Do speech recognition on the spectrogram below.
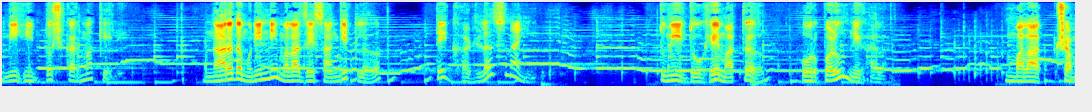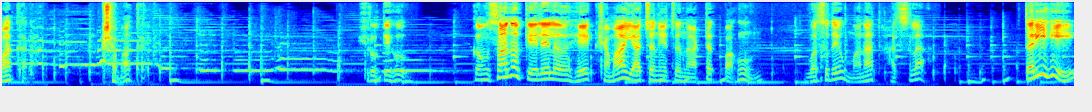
मी ही दुष्कर्म केली. नारद मुनींनी मला जे सांगितलं ते घडलंच नाही. तुम्ही दोघे मात्र होरपळून निघाला. मला क्षमा करा क्षमा करा. श्रोते हो कंसानं केलेलं हे क्षमा याचनेचं नाटक पाहून वसुदेव मनात हसला. तरीही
